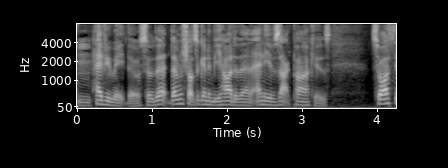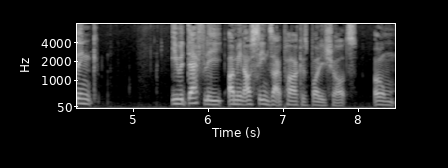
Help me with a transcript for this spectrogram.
Mm. heavyweight though, so that them shots are going to be harder than any of Zach Parker's. So I think he would definitely. I mean, I've seen Zach Parker's body shots. Um,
